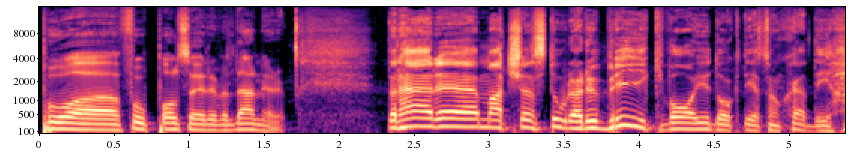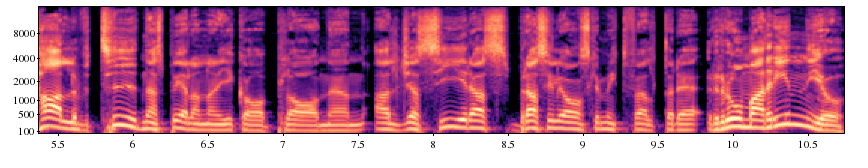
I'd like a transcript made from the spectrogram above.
på fotboll så är det väl där nere. Den här eh, matchens stora rubrik var ju dock det som skedde i halvtid när spelarna gick av planen. Al Jazeeras brasilianska mittfältare Romarinho,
